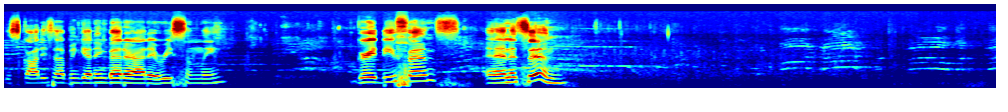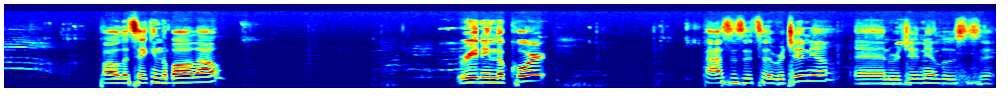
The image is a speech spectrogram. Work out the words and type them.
The Scotties have been getting better at it recently. Great defense, and it's in. Paula taking the ball out. Reading the court. Passes it to Virginia, and Virginia loses it.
